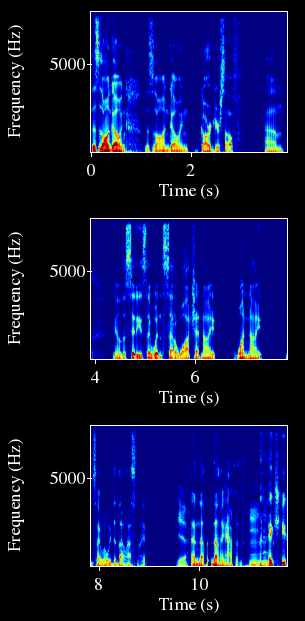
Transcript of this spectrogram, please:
This is ongoing. This is ongoing. Guard yourself. Um, you know, the cities they wouldn't set a watch at night one night and say, "Well, we did that last night." Yeah. And nothing nothing happened. mm-hmm. like you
